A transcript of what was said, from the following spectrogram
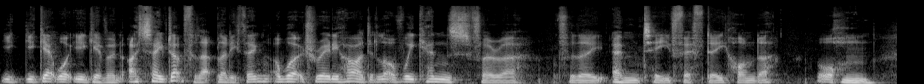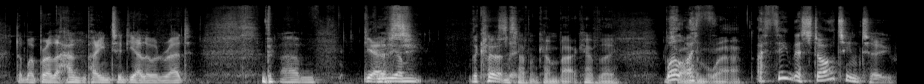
you you get what you're given. I saved up for that bloody thing. I worked really hard. Did a lot of weekends for uh, for the MT50 Honda. Oh, that my brother hand painted yellow and red. Um, yeah, The, um, the curtains haven't come back, have they? Well, far as I I'm aware. I think they're starting to.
